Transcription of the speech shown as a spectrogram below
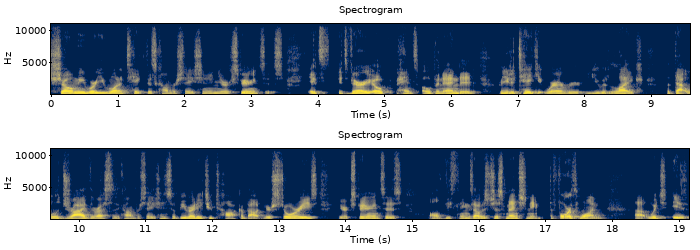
Show me where you want to take this conversation and your experiences. It's it's very open, hence open ended for you to take it wherever you would like, but that will drive the rest of the conversation. So be ready to talk about your stories, your experiences, all these things I was just mentioning. The fourth one, uh, which is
